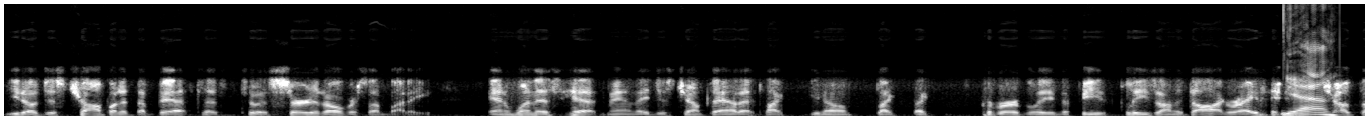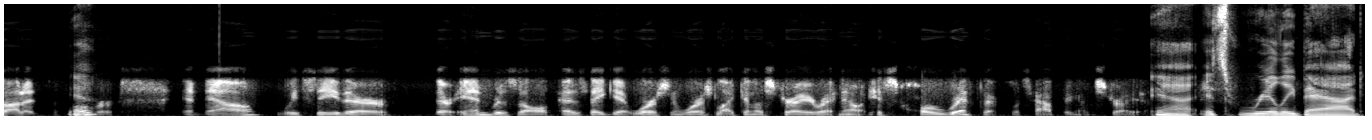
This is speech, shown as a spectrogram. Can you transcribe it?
you know just chomping at the bit to to assert it over somebody. And when this hit, man, they just jumped at it like you know, like like proverbially the fee- fleas on a dog, right? They Yeah. jumped on it Yeah. over. And now we see their their end result as they get worse and worse, like in Australia right now. It's horrific what's happening in Australia. Yeah, it's really bad.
